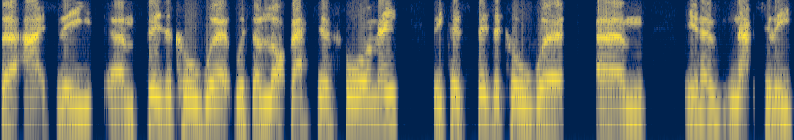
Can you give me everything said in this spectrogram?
that actually um, physical work was a lot better for me because physical work, um, you know, naturally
